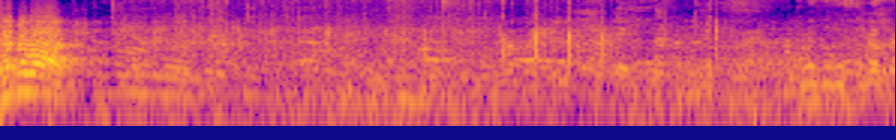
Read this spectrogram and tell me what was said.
ধন্যবাদ Thank you.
